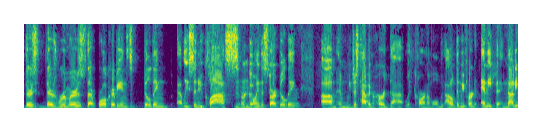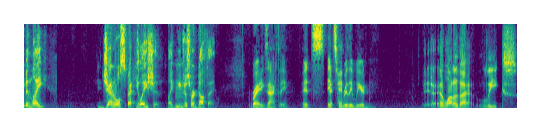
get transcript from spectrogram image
there's there's rumors that Royal Caribbean's building at least a new class or Mhm. going to start building, um, and we just haven't heard that with Carnival. I don't think we've heard anything, not even like general speculation. Like we've Mm. just heard nothing. Right, exactly. It's it's And- really weird. A lot of that leaks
